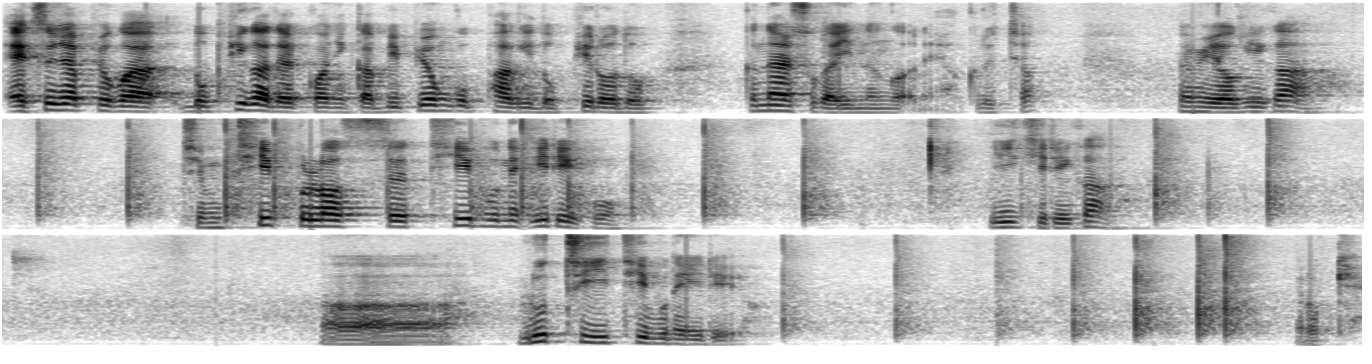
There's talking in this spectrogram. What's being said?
x 좌표가 높이가 될 거니까 밑변 곱하기 높이로도 끝날 수가 있는 거네요. 그렇죠? 그럼 여기가 지금 t 플러스 t분의 1이고 이 길이가 어, 루트 2t분의 1이에요. 이렇게.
